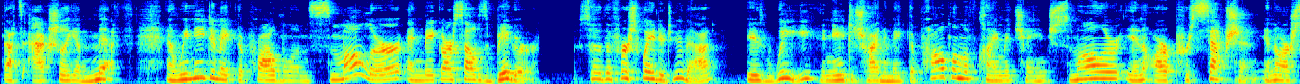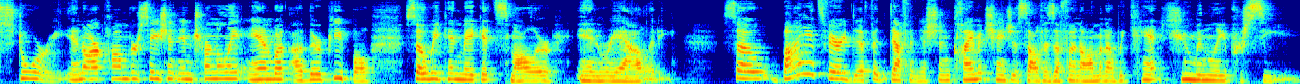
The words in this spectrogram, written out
That's actually a myth. And we need to make the problem smaller and make ourselves bigger. So, the first way to do that is we need to try to make the problem of climate change smaller in our perception, in our story, in our conversation internally and with other people, so we can make it smaller in reality. So, by its very def- definition, climate change itself is a phenomenon we can't humanly perceive.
